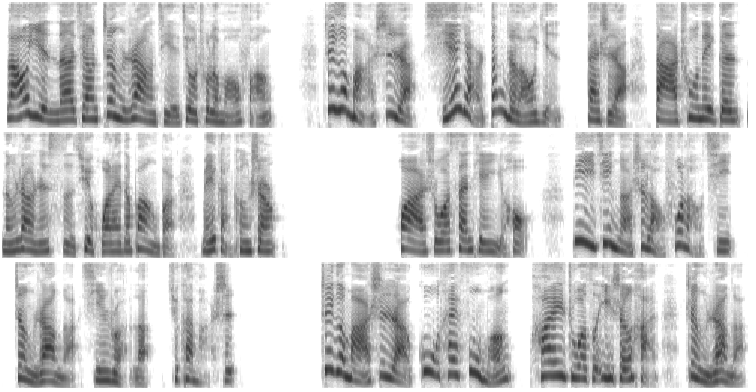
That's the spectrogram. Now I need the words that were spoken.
老尹呢将郑让解救出了茅房。这个马氏啊斜眼瞪着老尹，但是啊打出那根能让人死去活来的棒棒，没敢吭声。话说三天以后，毕竟啊是老夫老妻，郑让啊心软了，去看马氏。这个马氏啊固态复萌，拍桌子一声喊，郑让啊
